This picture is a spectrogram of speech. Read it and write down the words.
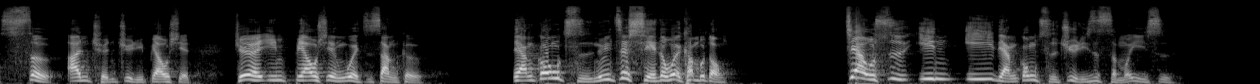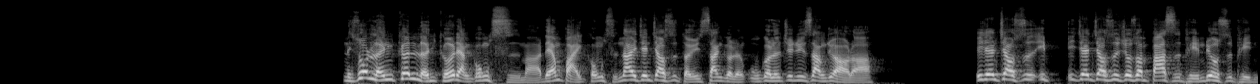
设安全距离标线，学员应标线位置上课。两公尺，你这写的我也看不懂。教室因一两公尺距离是什么意思？你说人跟人隔两公尺嘛，两百公尺，那一间教室等于三个人，五个人进去上就好了。一间教室一一间教室就算八十平、六十平，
